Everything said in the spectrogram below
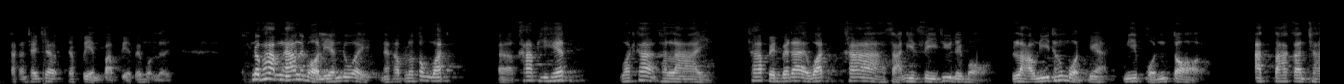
อัตราการใช้จะจะเปลี่ยนปรับเปลี่ยนไปหมดเลยคุณภาพน้ำในบ่อเลี้ยงด้วยนะครับ เราต้องวัดค่า pH วัดค่าคลาย ถ้าเป็นไปได้วัดค่าสารอินทรีย์ที่อยู่ในบ่อเหล่านี้ทั้งหมดเนี่ยมีผลต่อ อัตราการใช้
